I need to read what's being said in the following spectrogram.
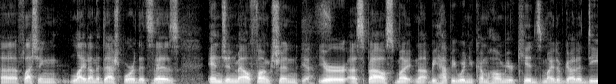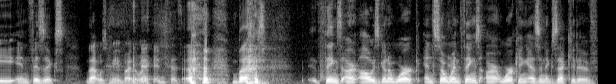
uh, flashing light on the dashboard that says engine malfunction. Yes. Your uh, spouse might not be happy when you come home. Your kids might have got a D in physics. That was me, by the way. In physics. but things aren't always going to work. And so when things aren't working as an executive,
